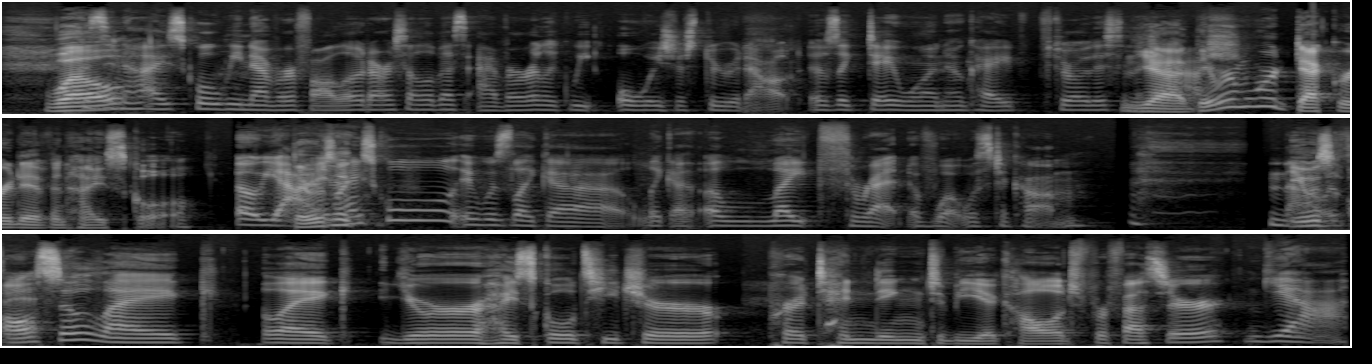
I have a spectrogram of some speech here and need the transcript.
Well, in high school, we never followed our syllabus ever. Like we always just threw it out. It was like day one, okay, throw this in the yeah, they were more decorative in high school. Oh yeah, in was, high school, it was like a like a, a light threat of what was to come. It that was also like like your high school teacher pretending to be a college professor yeah,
